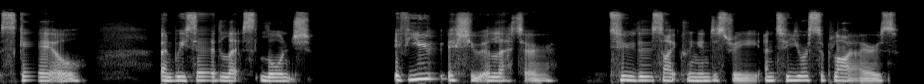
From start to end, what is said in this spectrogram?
scale? And we said, let's launch. If you issue a letter to the cycling industry and to your suppliers,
